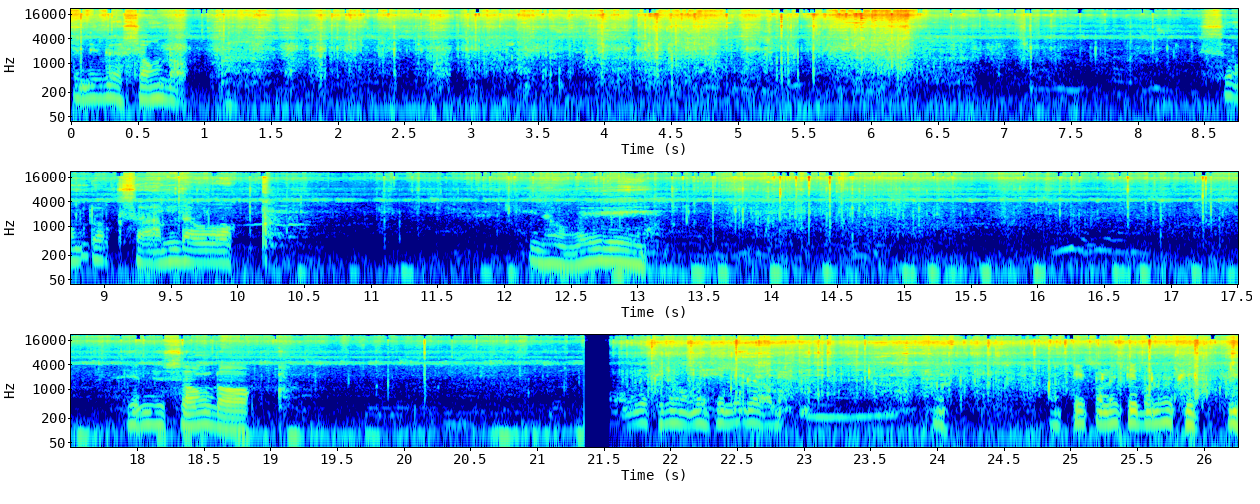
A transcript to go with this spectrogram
อันนี้เหลือ สองดอกสองดอกสามดอกพี่น้องเอ้ยเห็นอยู่สองดอกเอาเลยพี่น้องไม่เห็นอีกแล้วเนี่ยเอาเก็บมาเลยเก็บมาเลยพี่นี่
